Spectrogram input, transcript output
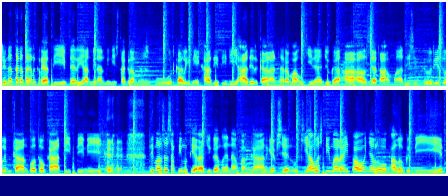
Dengan tangan-tangan kreatif dari admin-admin Instagram tersebut, kali ini KTT dihadirkan antara Ma Uci dan juga A Alsyad Ahmad. Di situ diselipkan foto KTT nih. Tim Alsa Sakti Mutiara juga menambahkan caption Uci awas dimarahin pawangnya loh kalau genit.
